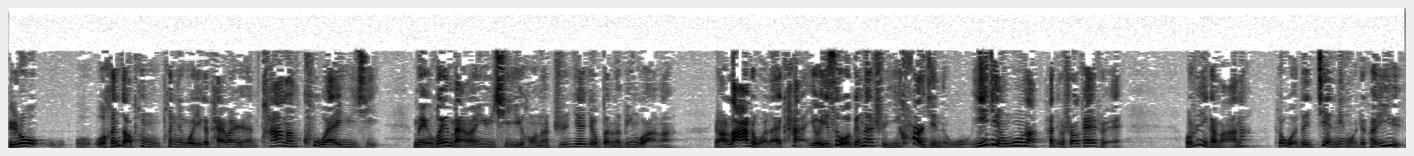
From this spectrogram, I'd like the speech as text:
比如我我很早碰碰见过一个台湾人，他呢酷爱玉器，每回买完玉器以后呢，直接就奔了宾馆了，然后拉着我来看。有一次我跟他是一块进的屋，一进屋呢，他就烧开水。我说你干嘛呢？他说我在鉴定我这块玉。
